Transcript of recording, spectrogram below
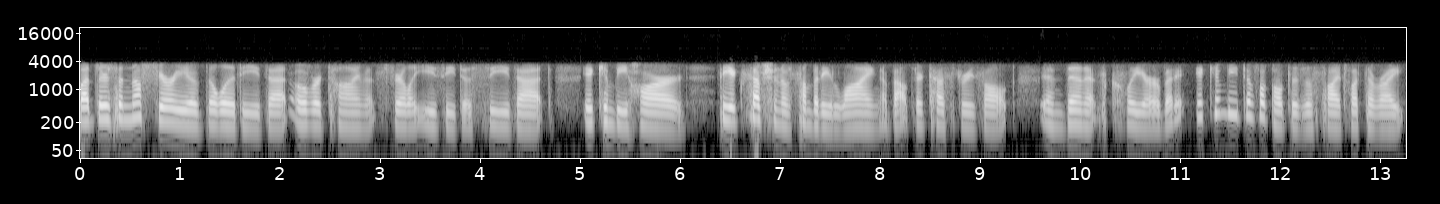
but there's enough variability that over time it's fairly easy to see that it can be hard. The exception of somebody lying about their test result, and then it's clear, but it, it can be difficult to decide what the right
